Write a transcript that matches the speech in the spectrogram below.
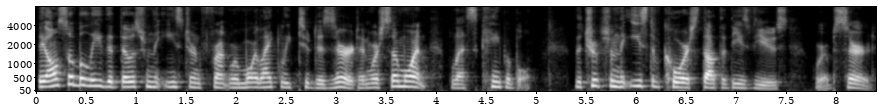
They also believed that those from the Eastern Front were more likely to desert and were somewhat less capable. The troops from the East, of course, thought that these views were absurd.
